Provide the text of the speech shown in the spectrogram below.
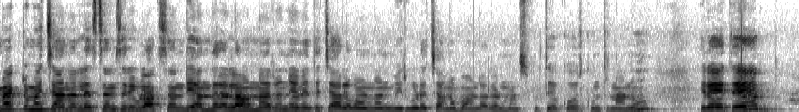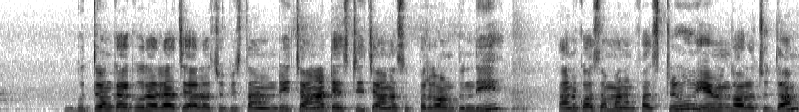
back to my channel S M vlogs అండి. అందరు ఎలా ఉన్నారు? నేనైతే చాలా బాగున్నాను. మీరు కూడా చాలా బాగుండాలని మనస్ఫూర్తిగా కోరుకుంటున్నాను. ఈరోజైతే గుత్తి వంకాయ కూర ఎలా చేయాలో చూపిస్తానండి. చాలా టేస్టీ చాలా సూపర్గా ఉంటుంది. దానికోసం మనం ఫస్ట్ ఏమేమి కావాలో చూద్దాం.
